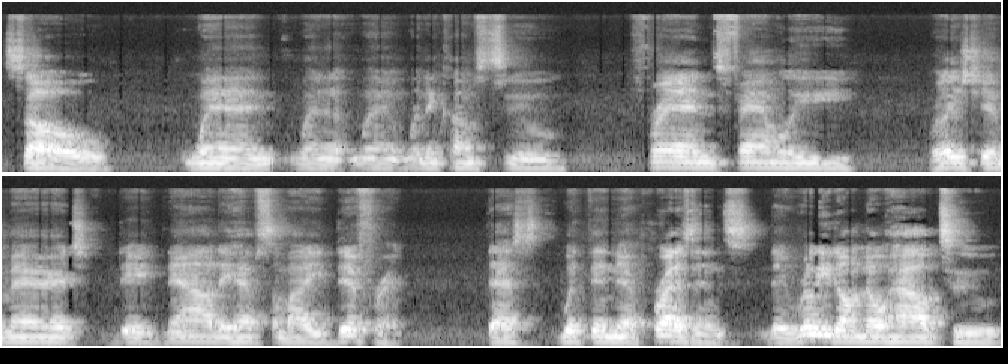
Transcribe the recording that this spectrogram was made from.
So when when when when it comes to friends, family, relationship, marriage, they now they have somebody different that's within their presence. They really don't know how to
